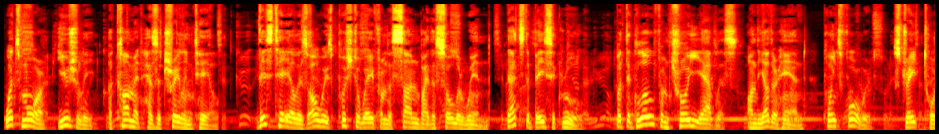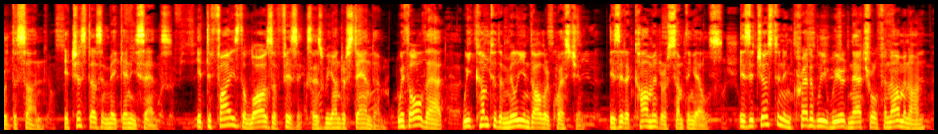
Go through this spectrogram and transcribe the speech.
What's more, usually, a comet has a trailing tail. This tail is always pushed away from the sun by the solar wind. That's the basic rule. But the glow from 3i Atlas, on the other hand, points forward, straight toward the sun. It just doesn't make any sense. It defies the laws of physics as we understand them. With all that, we come to the million dollar question. Is it a comet or something else? Is it just an incredibly weird natural phenomenon,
